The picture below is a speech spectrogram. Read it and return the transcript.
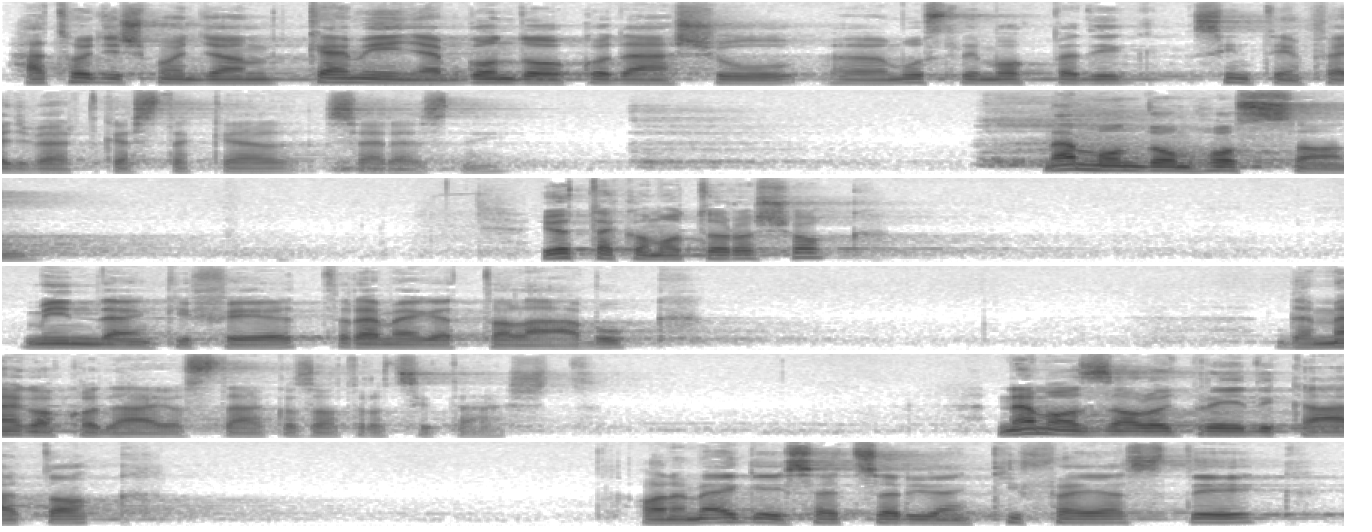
hát hogy is mondjam, keményebb gondolkodású muszlimok pedig szintén fegyvert kezdtek el szerezni. Nem mondom hosszan. Jöttek a motorosok, mindenki félt, remegett a lábuk, de megakadályozták az atrocitást. Nem azzal, hogy prédikáltak, hanem egész egyszerűen kifejezték,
